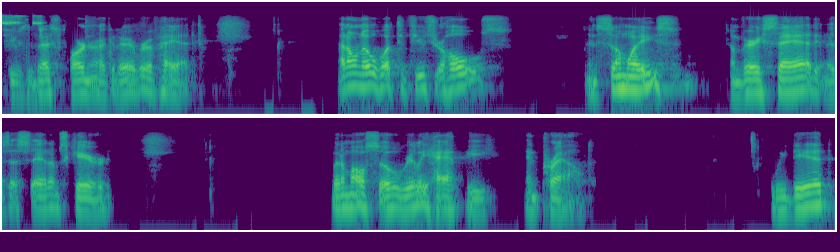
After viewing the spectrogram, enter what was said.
She was the best partner I could ever have had. I don't know what the future holds. In some ways, I'm very sad. And as I said, I'm scared. But I'm also really happy and proud. We did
